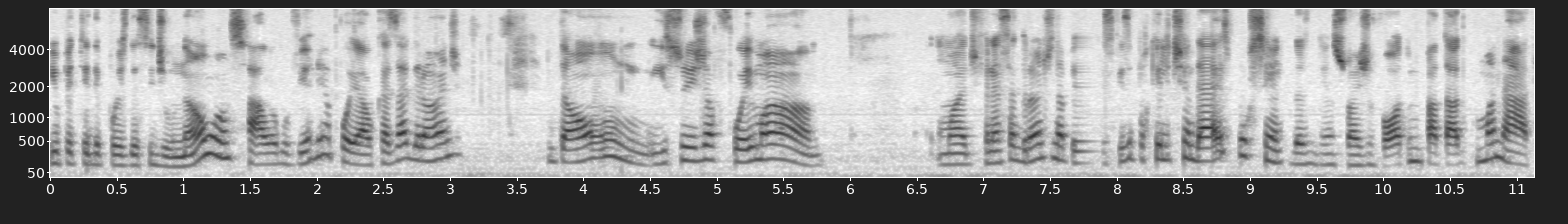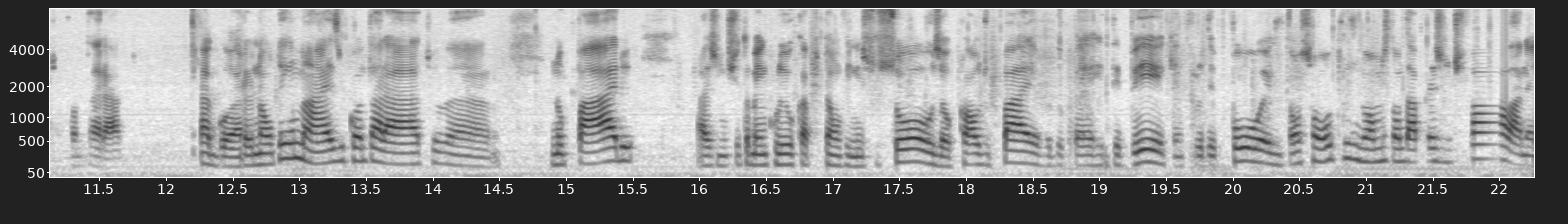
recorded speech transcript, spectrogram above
e o PT depois decidiu não lançá-lo ao governo e apoiar o Casagrande. Então, isso já foi uma, uma diferença grande na pesquisa, porque ele tinha 10% das intenções de voto empatado com o Manato, o Contarato. Agora, não tem mais o Contarato na, no páreo, a gente também incluiu o capitão Vinícius Souza, o Cláudio Paiva, do PRTB, que entrou depois. Então, são outros nomes, não dá para a gente falar, né?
